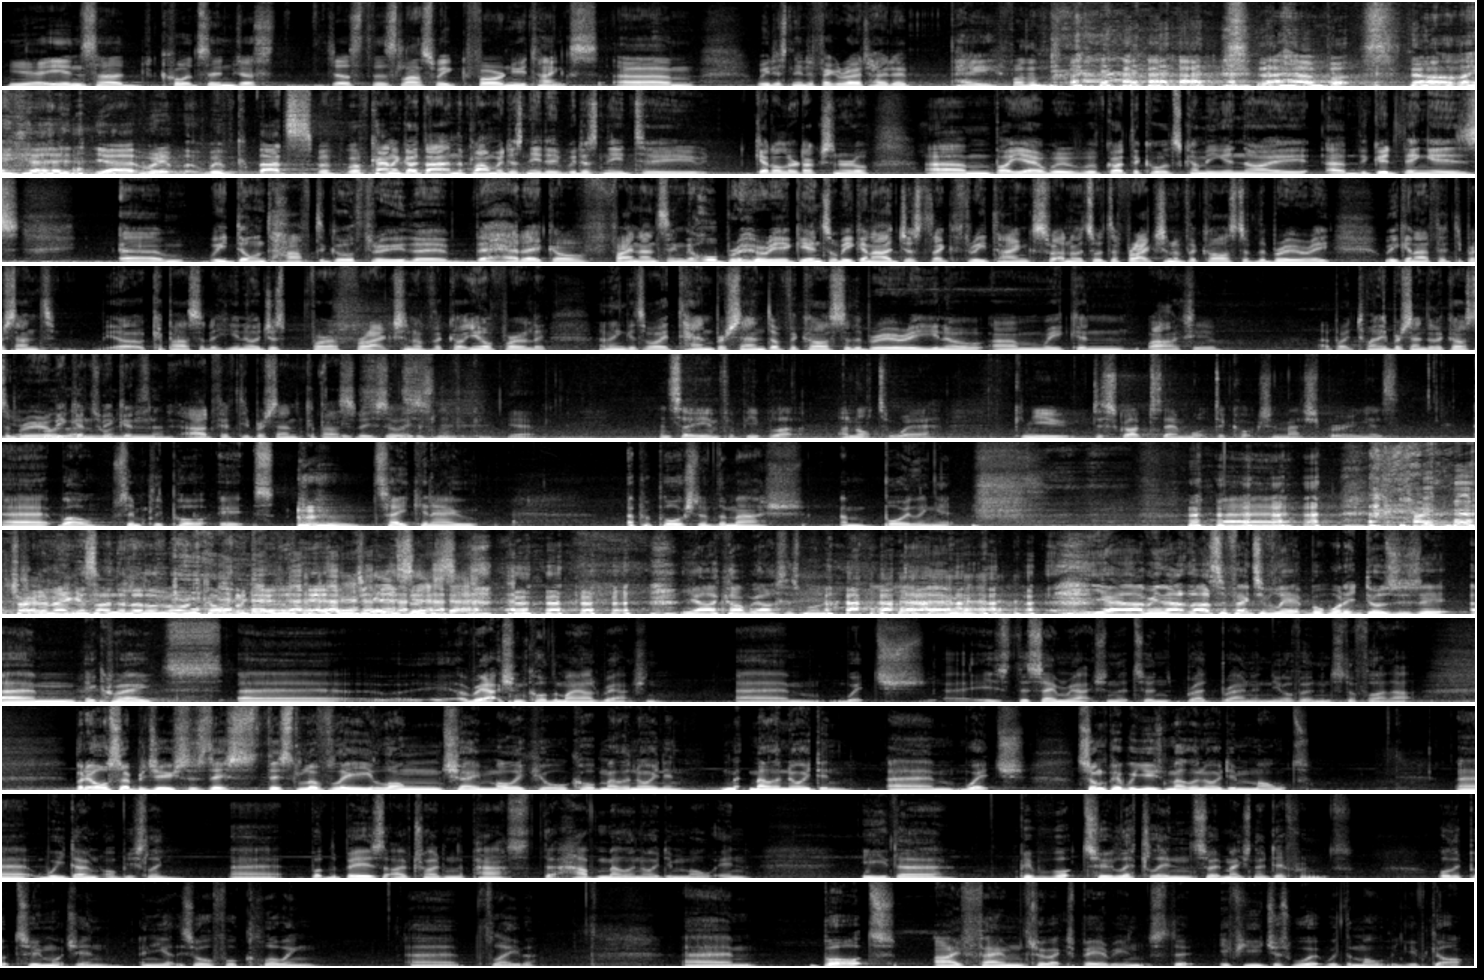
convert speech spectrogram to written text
Yeah, Ian's had quotes in just just this last week for new tanks. Um, we just need to figure out how to pay for them. uh, but no, like uh, yeah, we, have that's we've, we've kind of got that in the plan. We just need to we just need to get all our ducks in a row. Um, but yeah, we have got the quotes coming in now. Um, the good thing is. Um, we don't have to go through the, the headache of financing the whole brewery again. So we can add just like three tanks. I know so it's a fraction of the cost of the brewery. We can add 50% uh, capacity, you know, just for a fraction of the, cost. you know, for like, I think it's about 10% of the cost of the brewery, you know, um, we can, well, actually, about 20% of the cost of the yeah, brewery, we can, we can add 50% capacity. It's, so it's significant. Yeah. And so, Ian, for people that are not aware, can you describe to them what decoction mash brewing is? Uh, well, simply put, it's taking out a proportion of the mash and boiling it. Uh, try, try, to make it sound a little more complicated. Jesus. yeah, I can't be asked this morning. Um, yeah, I mean that, that's effectively it. But what it does is it um, it creates uh, a reaction called the Maillard reaction, um, which is the same reaction that turns bread brown in the oven and stuff like that. But it also produces this this lovely long chain molecule called melanoidin, melanoidin, um, which some people use melanoidin malt. Uh, we don't, obviously. Uh, but the beers that I've tried in the past that have melanoidin malt in, either people put too little in so it makes no difference, or they put too much in and you get this awful cloying uh, flavour. Um, but I've found through experience that if you just work with the malt that you've got,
